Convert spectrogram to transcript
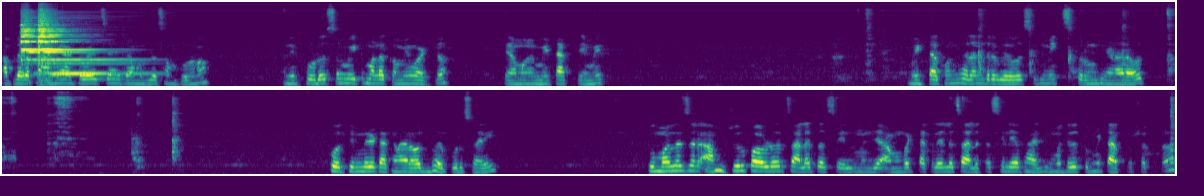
आपल्याला पाणी आठवायचं आहे ह्याच्यामधलं संपूर्ण. आणि थोडंसं मीठ मला कमी वाटलं. त्यामुळे मी टाकते मीठ. मीठ टाकून झाल्यानंतर व्यवस्थित मिक्स करून घेणार आहोत. कोथिंबीर टाकणार आहोत भरपूर सारी. तुम्हाला जर आमचूर पावडर चालत असेल म्हणजे आंबट टाकलेलं चालत असेल या भाजीमध्ये तर तुम्ही टाकू शकता.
